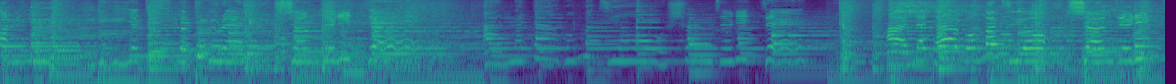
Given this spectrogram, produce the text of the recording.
アミニリアトスラブグレシャンゼリゼあなたを待つよシャンゼリゼ。あなたを待つよシ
